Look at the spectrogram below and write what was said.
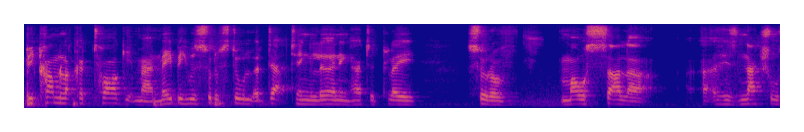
become like a target man. Maybe he was sort of still adapting, learning how to play, sort of Mo Salah, uh, his natural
